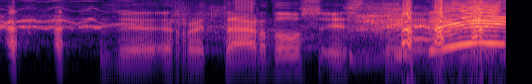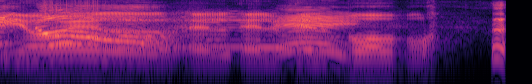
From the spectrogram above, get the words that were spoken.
de retardos, este ¡Ey, dio no! el, el, el- el ¡Ey! bobo.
